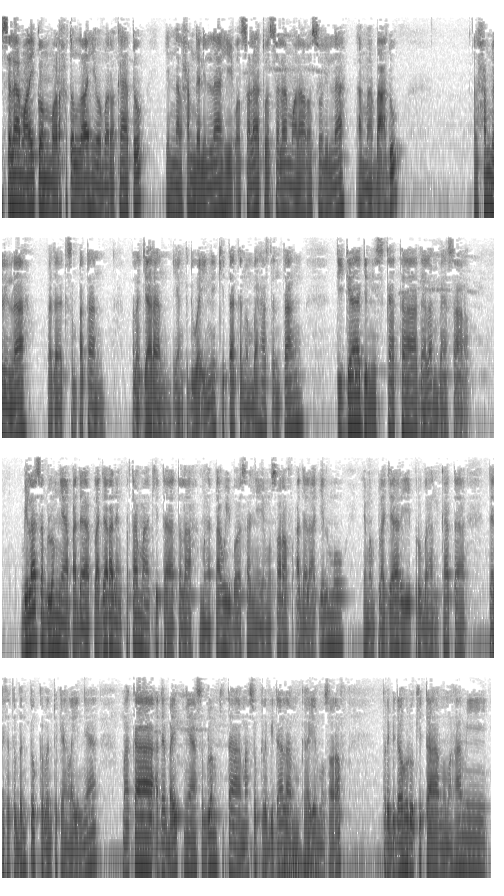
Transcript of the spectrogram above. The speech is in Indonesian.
Assalamualaikum warahmatullahi wabarakatuh. Innal hamdalillahi wassalatu wassalamu ala Rasulillah amma ba'du. Alhamdulillah pada kesempatan pelajaran yang kedua ini kita akan membahas tentang tiga jenis kata dalam bahasa Arab. Bila sebelumnya pada pelajaran yang pertama kita telah mengetahui bahwasanya ilmu sorof adalah ilmu yang mempelajari perubahan kata dari satu bentuk ke bentuk yang lainnya, maka ada baiknya sebelum kita masuk lebih dalam ke ilmu sorof, terlebih dahulu kita memahami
